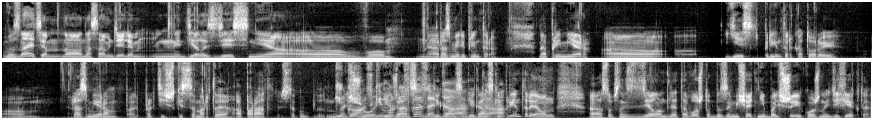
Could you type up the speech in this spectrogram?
Вы знаете, на самом деле дело здесь не э, в размере принтера. Например, э, есть принтер, который размером практически с МРТ-аппарат. То есть такой гигантский, большой, можно сказать, гигантский, да, гигантский так. принтер, и он, а, собственно, сделан для того, чтобы замещать небольшие кожные дефекты.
